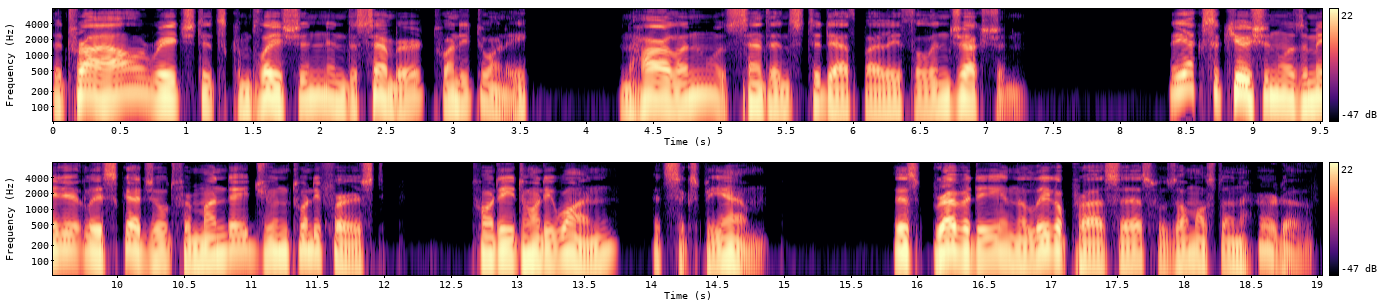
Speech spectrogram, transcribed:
The trial reached its completion in December 2020, and Harlan was sentenced to death by lethal injection. The execution was immediately scheduled for Monday, June 21st, 2021, at 6 p.m. This brevity in the legal process was almost unheard of,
